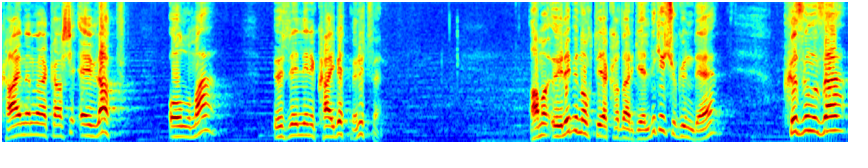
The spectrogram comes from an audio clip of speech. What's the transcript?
kaynanana karşı evlat olma özelliğini kaybetme lütfen. Ama öyle bir noktaya kadar geldi ki şu günde kızınıza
